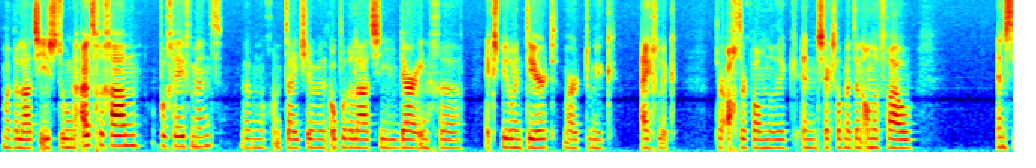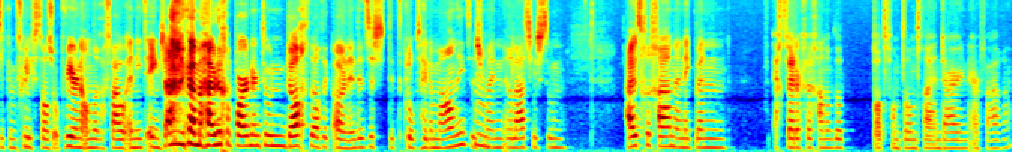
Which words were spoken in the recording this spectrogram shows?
Mijn relatie is toen uitgegaan op een gegeven moment. We hebben nog een tijdje met open relatie daarin geëxperimenteerd. Maar toen ik eigenlijk erachter kwam dat ik en seks had met een andere vrouw. En stiekem verliefd was op weer een andere vrouw. En niet eens eigenlijk aan mijn huidige partner toen dacht, dacht ik, oh nee, dit, is, dit klopt helemaal niet. Dus hmm. mijn relatie is toen uitgegaan. En ik ben echt verder gegaan op dat pad van tantra en daarin ervaren.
